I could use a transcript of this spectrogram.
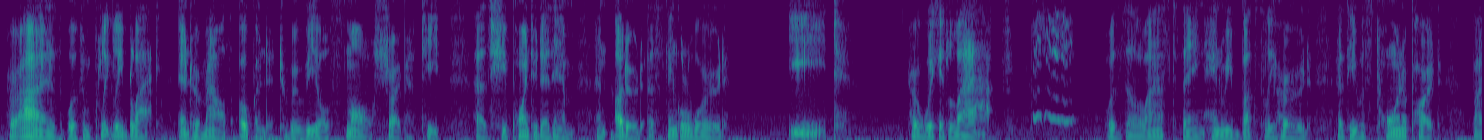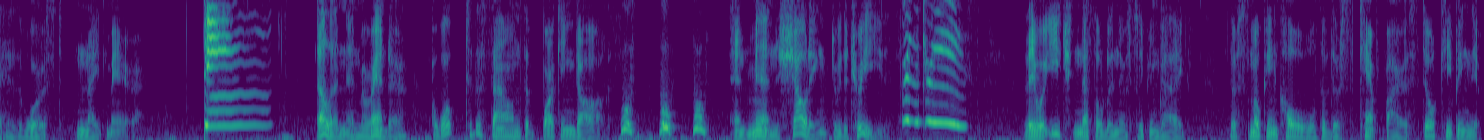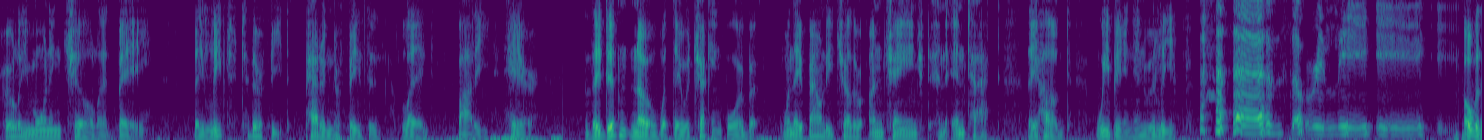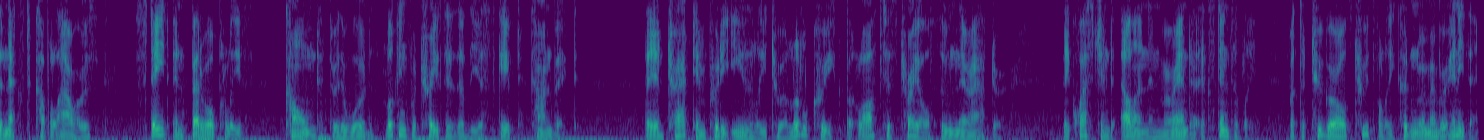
Her eyes were completely black, and her mouth opened to reveal small, sharp teeth as she pointed at him and uttered a single word Eat. Her wicked laugh was the last thing Henry Buxley heard as he was torn apart by his worst nightmare. Ellen and Miranda awoke to the sounds of barking dogs Woof, woof, woof. and men shouting through the trees. Through the trees. They were each nestled in their sleeping bags, the smoking coals of their campfires still keeping the early morning chill at bay. They leaped to their feet, patting their faces, legs, body, hair. They didn't know what they were checking for, but when they found each other unchanged and intact, they hugged, weeping in relief. I'm so relieved. Over the next couple hours, state and federal police combed through the woods looking for traces of the escaped convict. They had tracked him pretty easily to a little creek, but lost his trail soon thereafter. They questioned Ellen and Miranda extensively, but the two girls truthfully couldn't remember anything.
